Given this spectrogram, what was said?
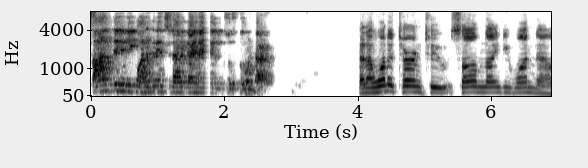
శాంతిని నీకు అనుగ్రహించడానికి ఆయన ఎదురు చూస్తూ ఉంటాడు And I want to turn to Psalm 91 now.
